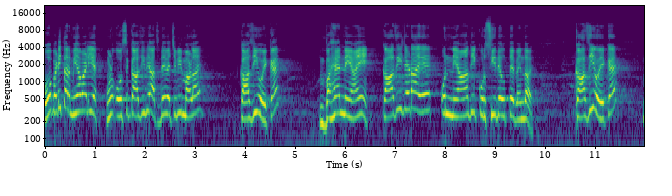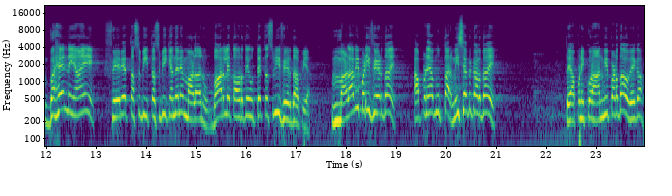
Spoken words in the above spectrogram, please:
ਉਹ ਬੜੀ ਧਰਮੀਆਂ ਵਾਲੀ ਹੈ ਹੁਣ ਉਸ ਕਾਜ਼ੀ ਦੇ ਹੱਥ ਦੇ ਵਿੱਚ ਵੀ ਮਾਲਾ ਹੈ ਕਾਜ਼ੀ ਹੋਏ ਕੈ ਬਹਿ ਨਿਆਏ। ਕਾਜ਼ੀ ਜਿਹੜਾ ਏ, ਉਹ ਨਿਆਂ ਦੀ ਕੁਰਸੀ ਦੇ ਉੱਤੇ ਬਹਿੰਦਾ ਹੈ ਕਾਜ਼ੀ ਹੋਏ ਕੈ ਬਹਿ ਨਿਆਏ, ਫੇਰੇ ਤਸਬੀਹ ਤਸਬੀਹ ਕਹਿੰਦੇ ਨੇ ਮਾਲਾ ਨੂੰ। ਬਾਹਰਲੇ ਤੌਰ ਦੇ ਉੱਤੇ ਤਸਬੀਹ ਫੇਰਦਾ ਪਿਆ। ਮਾਲਾ ਵੀ ਬੜੀ ਫੇਰਦਾ ਏ, ਆਪਣੇ ਆਪ ਨੂੰ ਧਰਮੀ ਸਿੱਧ ਕਰਦਾ ਏ। ਤੇ ਆਪਣੀ ਕੁਰਾਨ ਵੀ ਪੜ੍ਹਦਾ ਹੋਵੇਗਾ।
